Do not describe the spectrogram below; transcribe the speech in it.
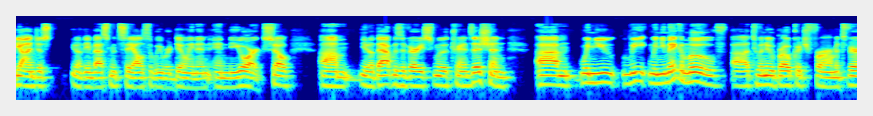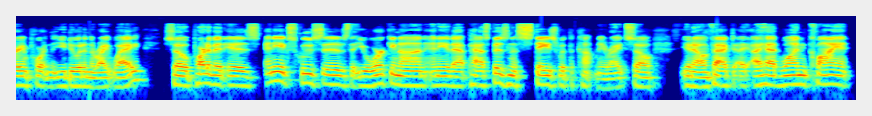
beyond just you know the investment sales that we were doing in in New York. So um, you know that was a very smooth transition um, when you when you make a move uh, to a new brokerage firm, it's very important that you do it in the right way. So part of it is any exclusives that you're working on, any of that past business stays with the company, right? So you know, in fact, I, I had one client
